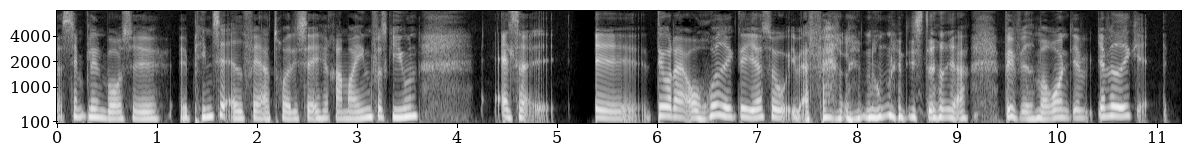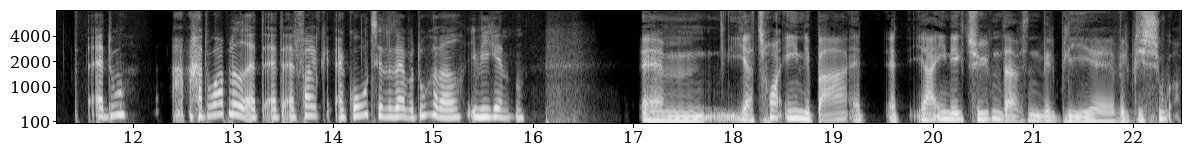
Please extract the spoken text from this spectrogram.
øh, simpelthen vores øh, pinseadfærd, tror jeg, de sagde, rammer inden for skiven. Altså, øh, det var da overhovedet ikke det, jeg så, i hvert fald nogle af de steder, jeg bevægede mig rundt. Jeg, jeg ved ikke, er du, har du oplevet, at, at, at folk er gode til det der, hvor du har været i weekenden? Øhm, jeg tror egentlig bare, at, at jeg er egentlig ikke typen, der sådan vil, blive, øh, vil blive sur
